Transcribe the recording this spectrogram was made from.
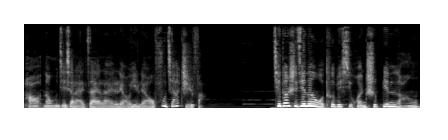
好，那我们接下来再来聊一聊附加值法。前段时间呢，我特别喜欢吃槟榔。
